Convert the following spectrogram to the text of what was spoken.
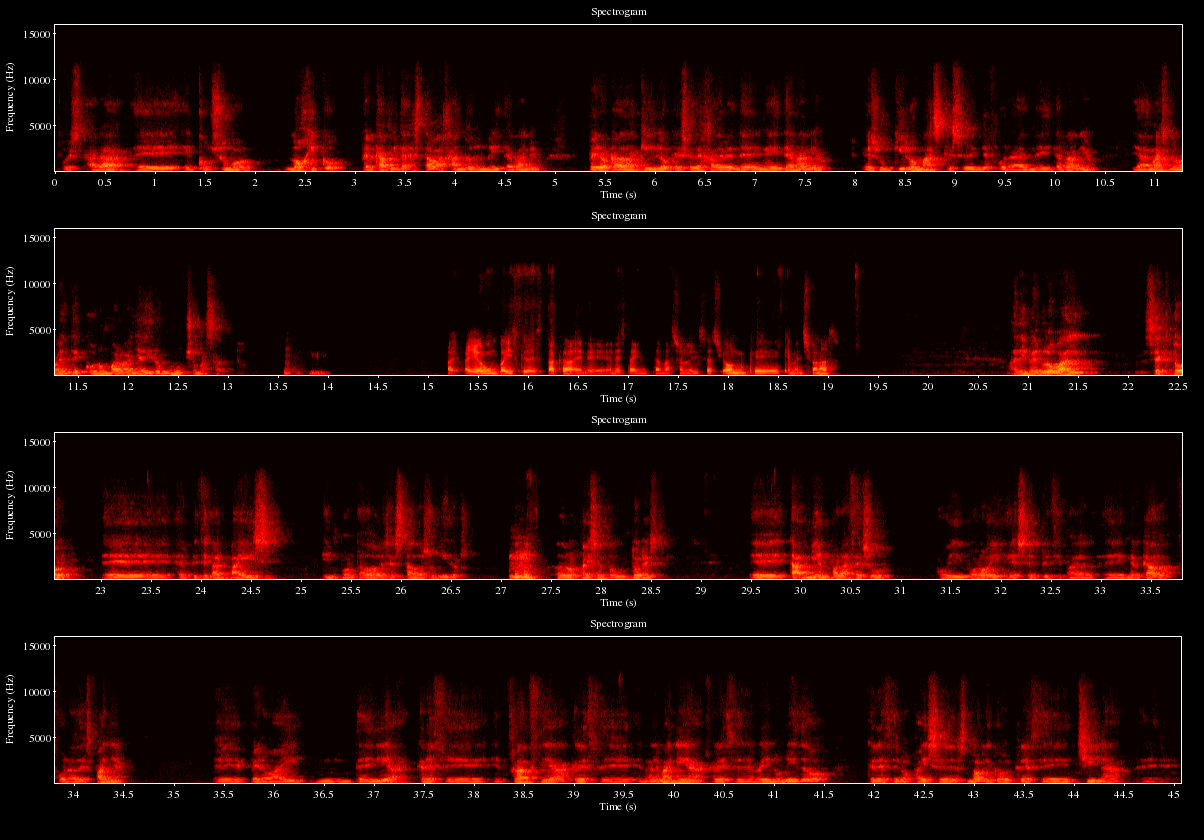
Pues ahora el consumo lógico per cápita está bajando en el Mediterráneo, pero cada kilo que se deja de vender en el Mediterráneo es un kilo más que se vende fuera del Mediterráneo y además normalmente con un valor añadido mucho más alto. ¿Hay algún país que destaca en, esta internacionalización que, mencionas? A nivel global, sector, eh, el principal país importador es Estados Unidos, uno de los países productores. Eh, también para CESUR, hoy por hoy es el principal eh, mercado fuera de España. pero ahí mm, te diría, crece en Francia, crece en Alemania, crece en el Reino Unido, crece en los países nórdicos, crece en China, eh,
